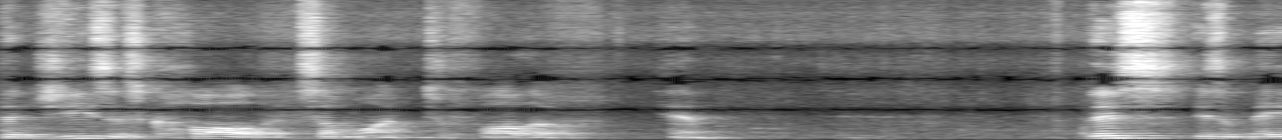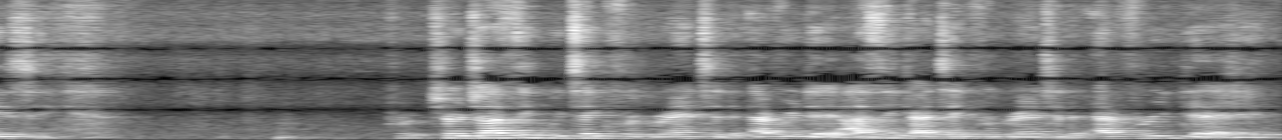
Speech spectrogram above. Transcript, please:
that Jesus called someone to follow him. This is amazing. Church, I think we take for granted every day. I think I take for granted every day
